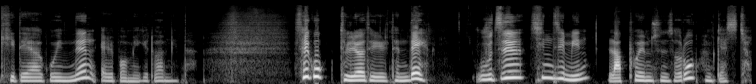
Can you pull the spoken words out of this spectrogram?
기대하고 있는 앨범이기도 합니다. 세 곡 들려드릴 텐데 우즈, 신지민, 라포엠 순서로 함께 하시죠.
